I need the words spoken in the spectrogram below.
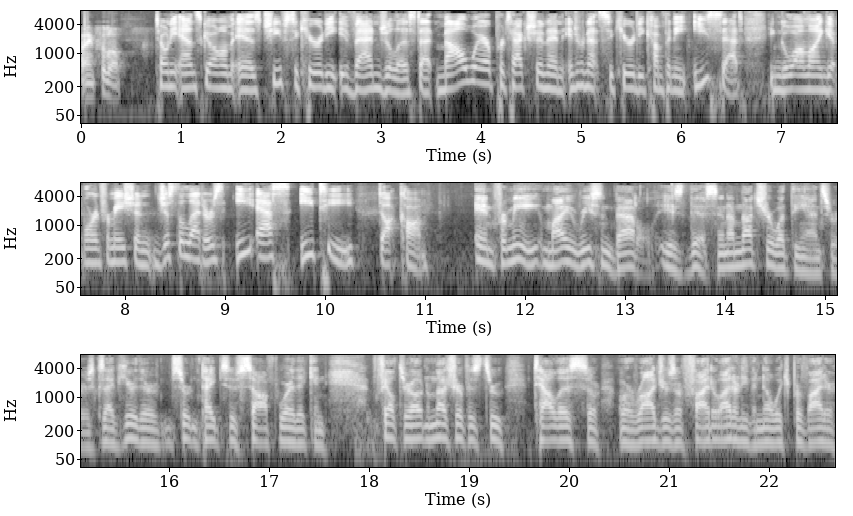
Thanks a lot. Tony Anscombe is Chief Security Evangelist at malware protection and internet security company ESET. You can go online and get more information. Just the letters E eset.com. And for me, my recent battle is this, and I'm not sure what the answer is because I hear there are certain types of software that can filter out. And I'm not sure if it's through Telus or, or Rogers or Fido. I don't even know which provider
